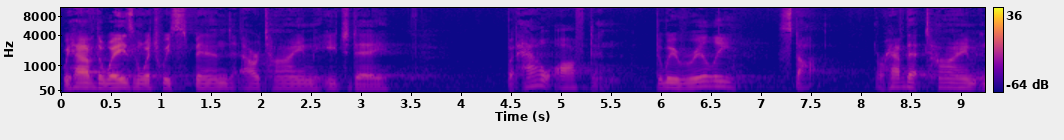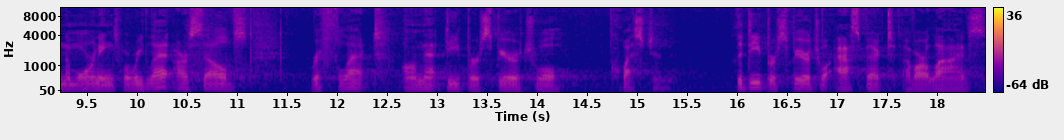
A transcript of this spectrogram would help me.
we have the ways in which we spend our time each day. But how often do we really stop or have that time in the mornings where we let ourselves reflect on that deeper spiritual question, the deeper spiritual aspect of our lives?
